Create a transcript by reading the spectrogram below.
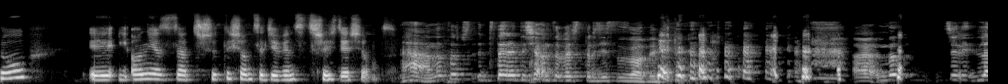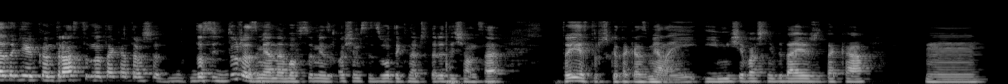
y, i on jest za 3960. Aha, no to cz- 4000 bez 40 zł. no, czyli dla takiego kontrastu, no taka troszkę, dosyć duża zmiana, bo w sumie z 800 zł na 4000 to jest troszkę taka zmiana i, i mi się właśnie wydaje, że taka mm,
